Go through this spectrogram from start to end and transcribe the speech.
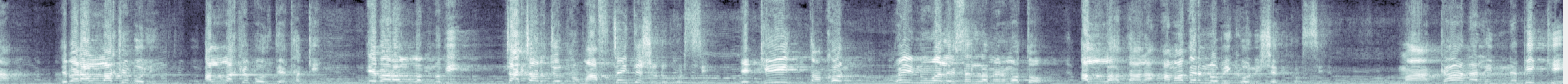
না এবার আল্লাহকে বলি আল্লাহকে বলতে থাকি এবার আল্লাহ নবী চাচার জন্য মাফ চাইতে শুরু করছে এ ঠিক তখন ওই নু সাল্লামের মতো আল্লাহ তাআলা আমাদের নবীকেও নিষেধ করছে মা কান আলিন নবিকি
